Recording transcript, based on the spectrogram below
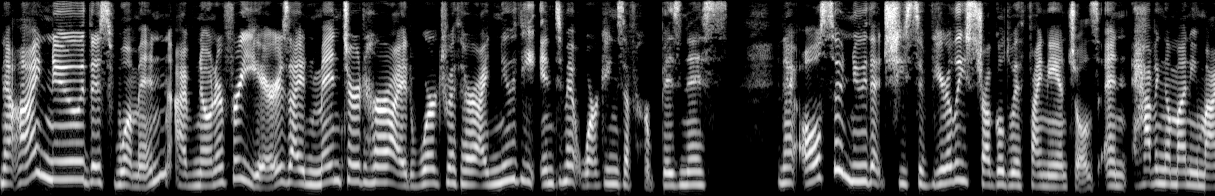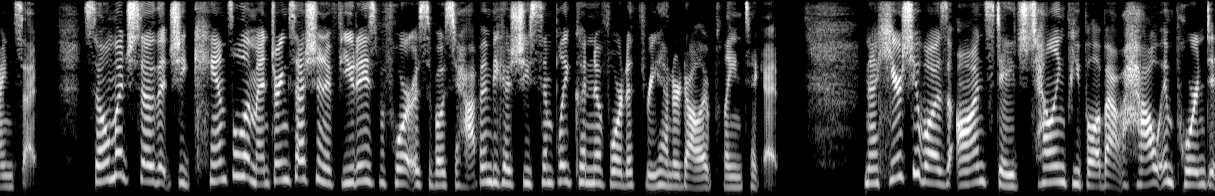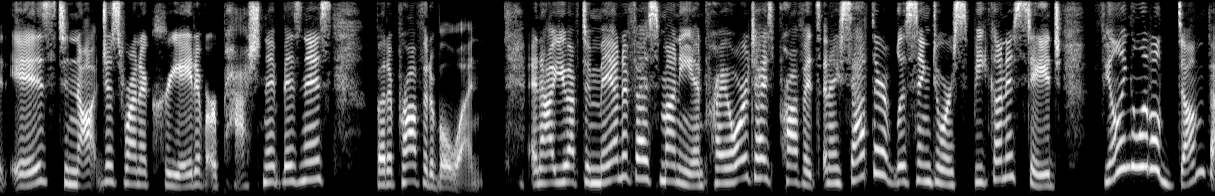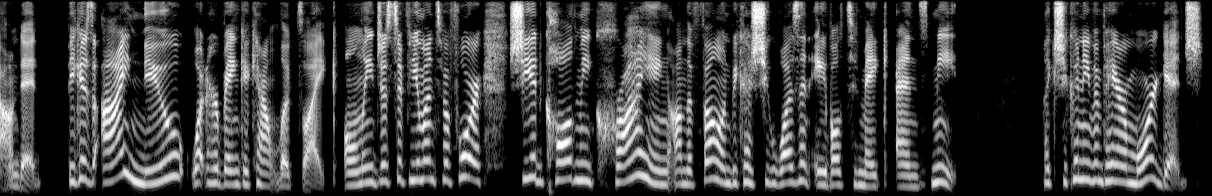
Now, I knew this woman. I've known her for years. I had mentored her. I had worked with her. I knew the intimate workings of her business. And I also knew that she severely struggled with financials and having a money mindset. So much so that she canceled a mentoring session a few days before it was supposed to happen because she simply couldn't afford a $300 plane ticket. Now, here she was on stage telling people about how important it is to not just run a creative or passionate business, but a profitable one, and how you have to manifest money and prioritize profits. And I sat there listening to her speak on a stage, feeling a little dumbfounded because I knew what her bank account looked like. Only just a few months before, she had called me crying on the phone because she wasn't able to make ends meet. Like she couldn't even pay her mortgage.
